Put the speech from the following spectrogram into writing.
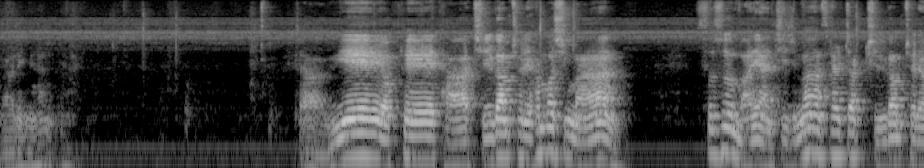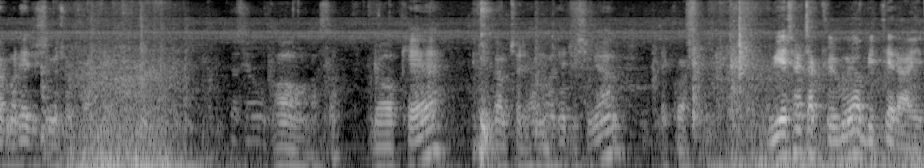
말이긴 한데. 자, 위에 옆에 다 질감 처리 한 번씩만 수습 많이 안 치지만 살짝 질감 처리 한번 해주시면 좋을 것 같아요. 어, 왔어? 이렇게 질감 처리 한번 해주시면 될 것 같습니다. 위에 살짝 들고요. 밑에 라인.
